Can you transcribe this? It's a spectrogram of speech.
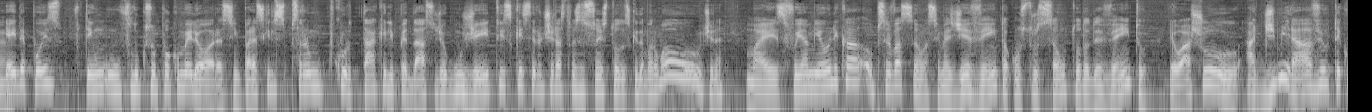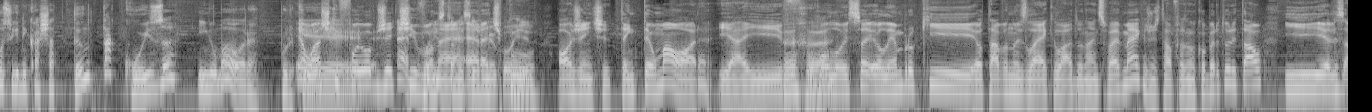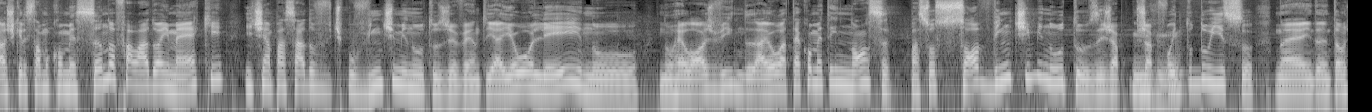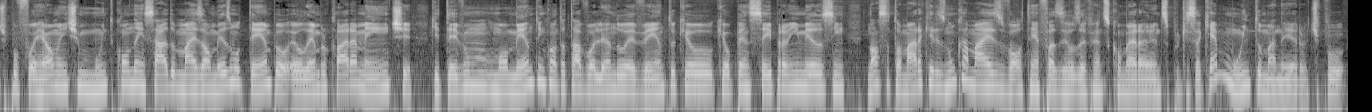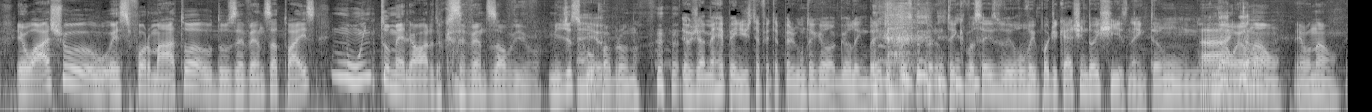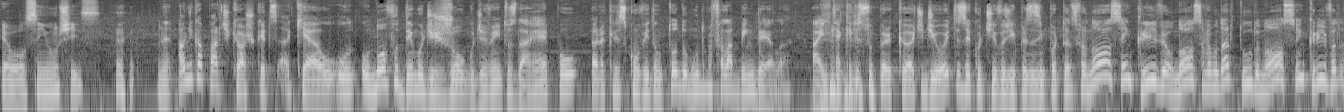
E aí depois tem um, um fluxo um pouco melhor, assim. Parece que eles precisaram cortar aquele pedaço de algum jeito e esqueceram de tirar as transições todas, que demoram um monte, né? Mas foi a minha única observação, assim. Mas de evento, a construção toda do evento, eu acho admirável ter conseguido encaixar tanta coisa em uma hora. Porque... Eu acho que foi o objetivo, É, por isso né? Era tipo, corrido. ó, gente, tem que ter uma hora. E aí Aham. rolou isso aí. Eu lembro que eu tava no Slack lá do 95 Mac, a gente tava fazendo cobertura e tal. E eles acho que eles estavam começando a falar do iMac e tinha passado, tipo, 20 minutos de evento. E aí eu olhei no, no relógio, vi, aí eu até comentei, nossa, passou só 20 minutos e já, já Uhum. foi tudo isso, né? Então, então, tipo, foi realmente muito condensado, mas ao mesmo tempo eu, eu lembro claramente que teve um momento enquanto eu tava olhando o evento que eu, que eu pensei pra mim mesmo assim, nossa, tomara que eles nunca mais voltem a fazer os eventos como era antes, porque isso aqui é muito maneiro. Tipo, eu acho esse formato dos eventos atuais muito melhor do que os eventos ao vivo. Me desculpa, É, eu- Bruno. Eu já me arrependi de ter feito a pergunta, que eu, eu lembrei depois que eu perguntei que vocês ouvem podcast em 2x, né? Então. Ah, não, eu então. não. Eu não. Eu ouço em 1x. né? A única parte que eu acho que é, que é o, o novo demo de jogo de eventos da Apple era que eles convidam todo mundo pra falar bem dela. Aí tem aquele supercut de oito executivos de empresas importantes falando: Nossa, é incrível, nossa, vai mudar tudo, nossa, é incrível.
